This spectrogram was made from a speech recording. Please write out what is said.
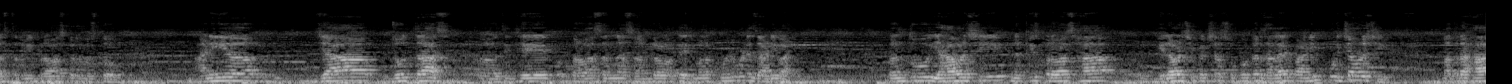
रस्त्याने मी प्रवास करत असतो आणि ज्या जो त्रास तिथे प्रवासांना सहन करावा लागतो याची मला पूर्णपणे जाणीव आहे. परंतु यावर्षी नक्कीच प्रवास हा गेल्या वर्षीपेक्षा सुखकर झालाय आणि पुढच्या वर्षी मात्र हा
